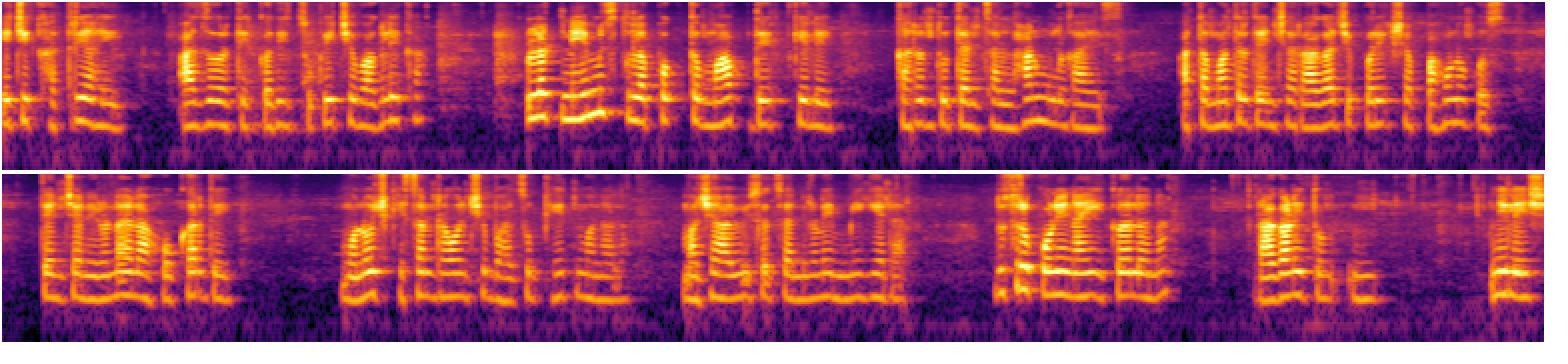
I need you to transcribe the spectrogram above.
याची खात्री आहे. आजवर ते कधी चुकीचे वागले का? उलट नेहमीच तुला फक्त माप देत गेले कारण तू त्यांचा लहान मुलगा आहेस. आता मात्र त्यांच्या रागाची परीक्षा पाहू नकोस. त्यांच्या निर्णयाला होकार दे. मनोज किसनरावांची बाजू घेत म्हणाला माझ्या आयुष्याचा निर्णय मी घेणार. दुसरं कोणी नाही कळलं ना? रागाने तो निलेश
